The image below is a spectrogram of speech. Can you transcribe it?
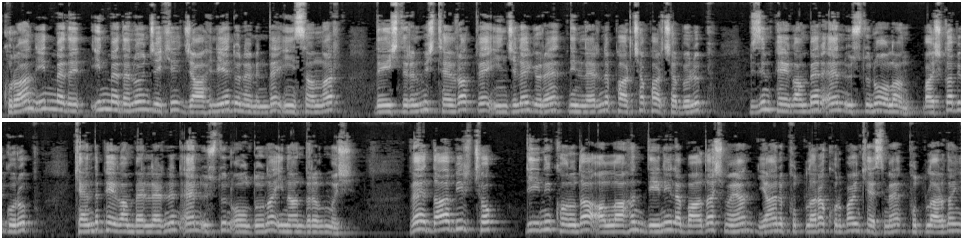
Kur'an inmede, inmeden önceki cahiliye döneminde insanlar değiştirilmiş Tevrat ve İncil'e göre dinlerini parça parça bölüp bizim peygamber en üstünü olan başka bir grup kendi peygamberlerinin en üstün olduğuna inandırılmış ve daha birçok dini konuda Allah'ın diniyle bağdaşmayan yani putlara kurban kesme, putlardan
